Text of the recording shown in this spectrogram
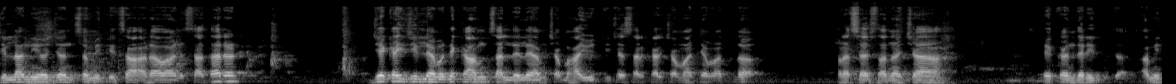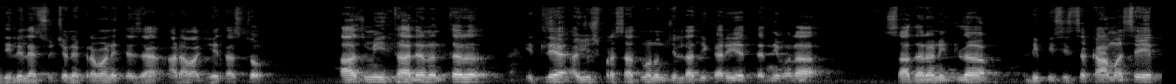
जिल्हा नियोजन समितीचा आढावा आणि साधारण जे काही जिल्ह्यामध्ये काम चाललेलं आहे आमच्या महायुतीच्या सरकारच्या माध्यमातून प्रशासनाच्या एकंदरीत आम्ही दिलेल्या सूचनेप्रमाणे त्याचा आढावा घेत असतो. आज मी इथं आल्यानंतर इथले आयुष प्रसाद म्हणून जिल्हाधिकारी आहेत त्यांनी मला साधारण इथलं डी पी सीचं काम असेल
